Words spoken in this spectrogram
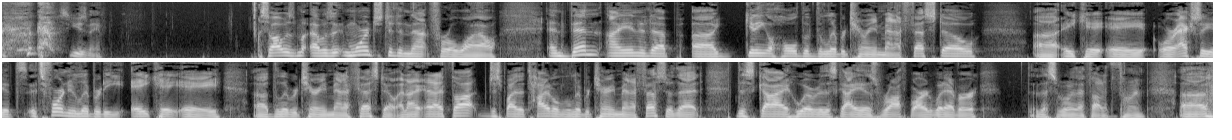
Excuse me so I was I was more interested in that for a while, and then I ended up uh, getting a hold of the Libertarian Manifesto, uh, aka, or actually, it's it's for New Liberty, aka uh, the Libertarian Manifesto, and I and I thought just by the title, the Libertarian Manifesto, that this guy, whoever this guy is, Rothbard, whatever, that's what I thought at the time. Uh,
